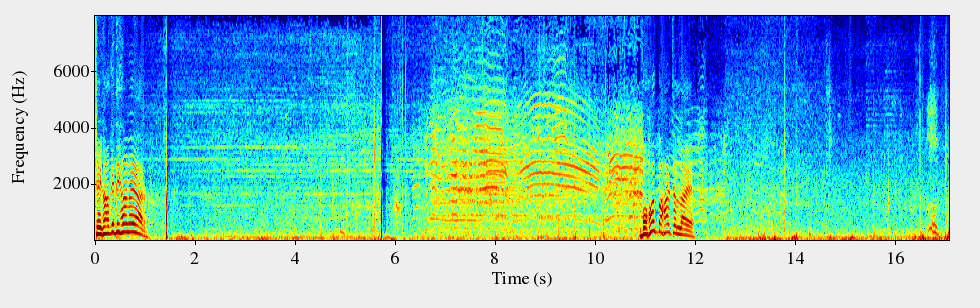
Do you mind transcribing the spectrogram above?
पीछे खा के दिखाना यार बहुत बाहर चल रहा है Oh.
